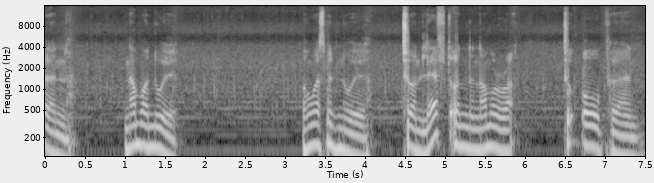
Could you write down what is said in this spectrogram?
Open. Number 0. Irgendwas mit 0. Turn left on the number to open.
